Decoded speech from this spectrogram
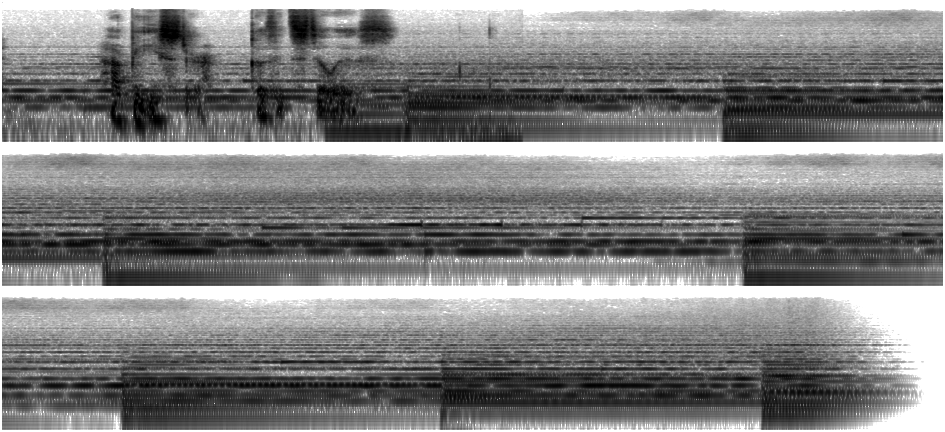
happy Easter, because it still is.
